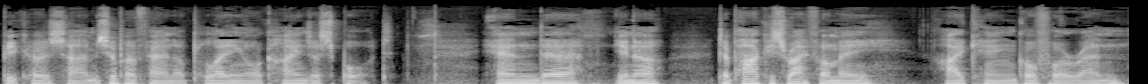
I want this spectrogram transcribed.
because I'm super fan of playing all kinds of sport. And, uh, you know, the park is right for me. I can go for a run.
